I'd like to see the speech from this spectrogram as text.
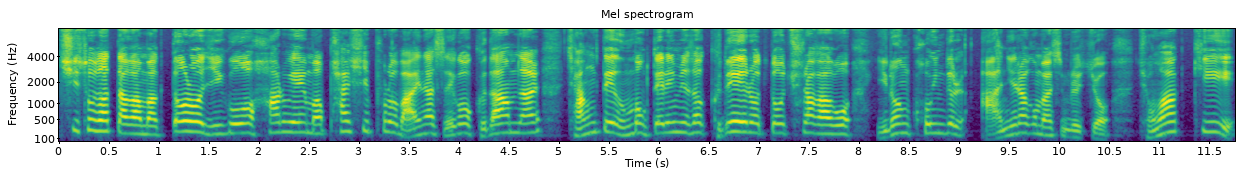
치솟았다가 막 떨어지고 하루에 막 80% 마이너스되고 그 다음날 장대 음목 때리면서 그대로 또 추락하고 이런 코인들 아니라고 말씀드렸죠. 정확히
